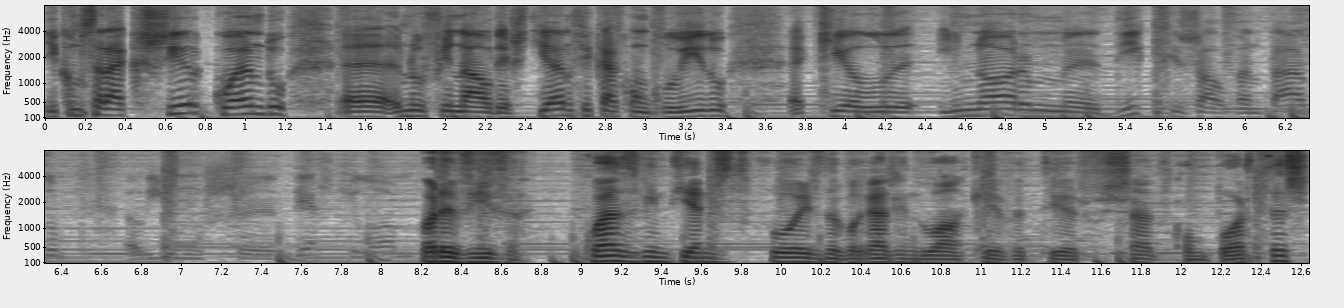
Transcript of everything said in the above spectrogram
E começará a crescer quando, eh, no final deste ano, ficar concluído aquele enorme dique já levantado, ali uns 10 km. Ora viva! Quase 20 anos depois da barragem do Alqueva ter fechado com portas,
